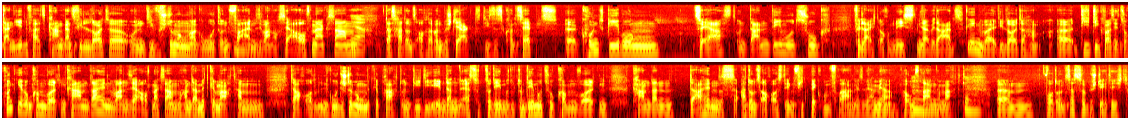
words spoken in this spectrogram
Dann jedenfalls kamen ganz viele Leute und die Stimmung war gut und vor allem sie waren auch sehr aufmerksam. Mhm. Ja. Das hat uns auch darin bestärkt, dieses Konzept äh, Kundgebung zuerst und dann Demozug vielleicht auch im nächsten Jahr wieder anzugehen, weil die Leute haben, äh, die, die quasi zur Kundgebung kommen wollten, kamen dahin, waren sehr aufmerksam, haben da mitgemacht, haben da auch eine gute Stimmung mitgebracht und die, die eben dann erst zur Demo, zum Demozug kommen wollten, kamen dann dahin. Das hat uns auch aus den Feedback-Umfragen, also wir haben ja ein paar Umfragen gemacht, genau. ähm, wurde uns das so bestätigt.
